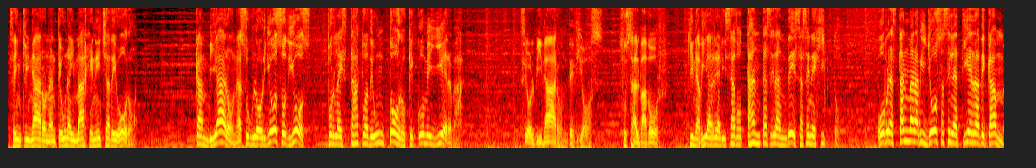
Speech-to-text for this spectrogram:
Se inclinaron ante una imagen hecha de oro. Cambiaron a su glorioso Dios por la estatua de un toro que come hierba. Se olvidaron de Dios, su Salvador, quien había realizado tantas grandezas en Egipto obras tan maravillosas en la tierra de Cam,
